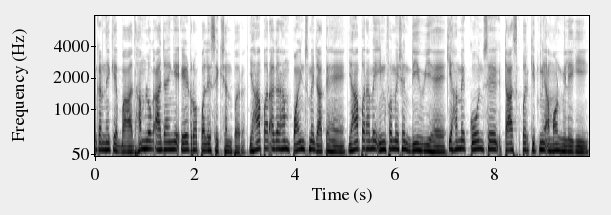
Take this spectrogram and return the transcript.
करने के बाद हम लोग आ जाएँगे एयर ड्रॉप वाले सेक्शन पर। यहाँ पर अगर हम पॉइंट्स में जाते हैं, यहाँ पर हमें इन्फॉर्मेशन दी हुई है कि हमें कौन से टास्क पर कितनी अमाउंट मिलेगी।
